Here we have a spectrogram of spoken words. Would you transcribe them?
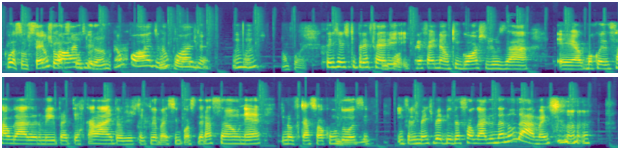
Pô, são sete não horas pode. torturando. Não pode, não, não pode. pode. Uhum. Não pode. Tem gente que prefere, não prefere não, que gosta de usar é, alguma coisa salgada no meio para intercalar, então a gente tem que levar isso em consideração, né? De não ficar só com uhum. doce. Infelizmente, bebida salgada ainda não dá, mas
